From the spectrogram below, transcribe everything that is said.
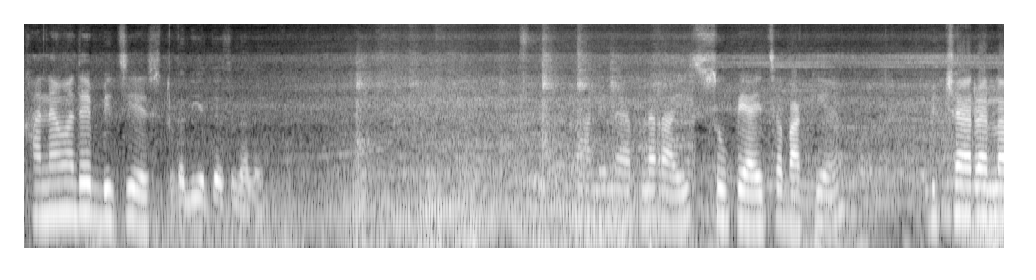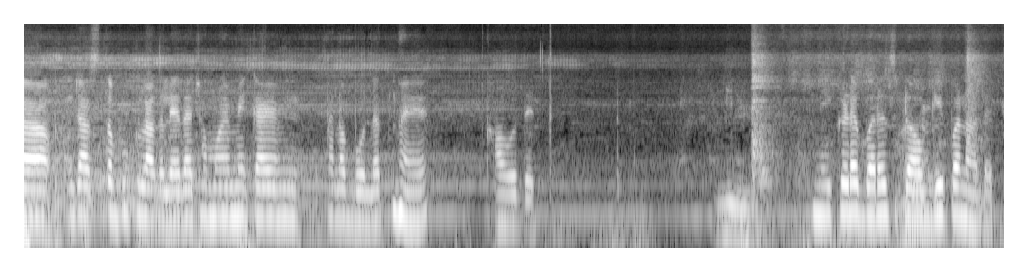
खाण्यामध्ये बिझी आहेस तू. कधी येते असं झालंय? आलेला आहे आपला राईस. सूप यायचं बाकी आहे. बिचाराला जास्त भूक लागली आहे. त्याच्यामुळे मी काय त्याला बोलत नाही खाऊ देत. आणि इकडे बरेच डॉगी पण आलेत.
